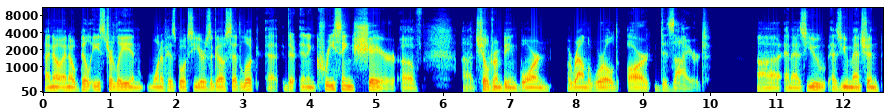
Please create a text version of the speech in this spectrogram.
I know, I know. Bill Easterly, in one of his books years ago, said, "Look, uh, there, an increasing share of uh, children being born around the world are desired." Uh, and as you as you mentioned,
